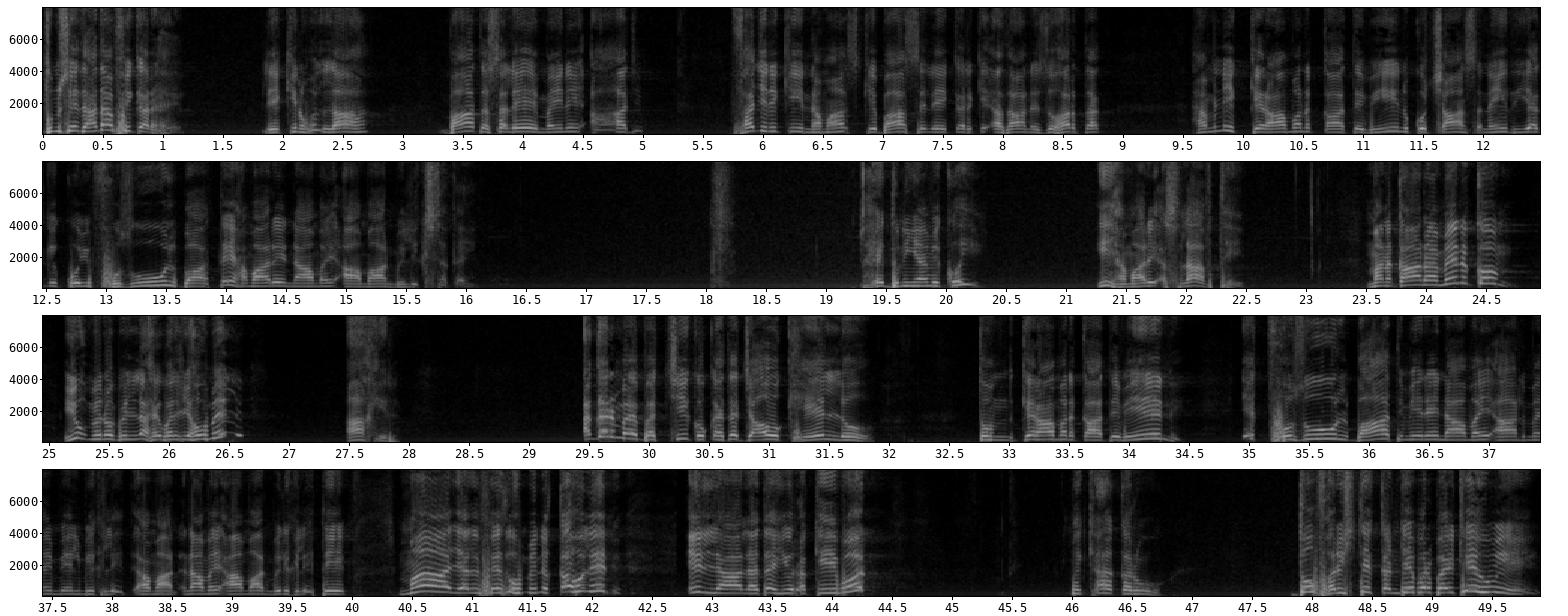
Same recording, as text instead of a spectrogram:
تم سے زیادہ فکر ہے۔ لیکن واللہ، بات اصل ہے، میں نے آج فجر کی نماز کے بعد سے لے کر کے اذان ظہر تک ہم نے کرامن کاتبین کو چانس نہیں دیا کہ کوئی فضول باتیں ہمارے نام آمان میں لکھ سکیں۔ ہے دنیا میں کوئی؟ یہ ہمارے اسلاف تھے۔ منکارا منکم یؤمن باللہ والیوم آخر اگر میں بچی کو کہتا جاؤ کھیل لو، تم کرامن کاتبین، ایک فضول بات میرے نام آن میں لکھ لیتے نام آمان میں لکھ لیتے۔ ما یلفظ من قول اللہ لدہ رقیب۔ میں کیا کروں؟ دو فرشتے کنڈے پر بیٹھے ہوئے ہیں۔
